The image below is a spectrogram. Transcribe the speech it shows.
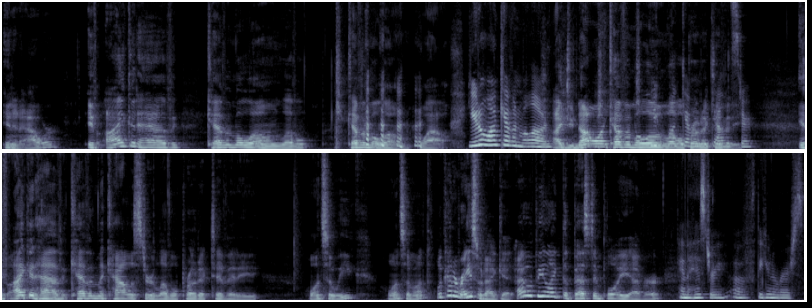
in an hour. If I could have Kevin Malone level Kevin Malone, wow. You don't want Kevin Malone. I do not want Kevin Malone want level Kevin productivity. McCallister. If I could have Kevin McCallister level productivity once a week, once a month, what kind of raise would I get? I would be like the best employee ever. in the history of the universe.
